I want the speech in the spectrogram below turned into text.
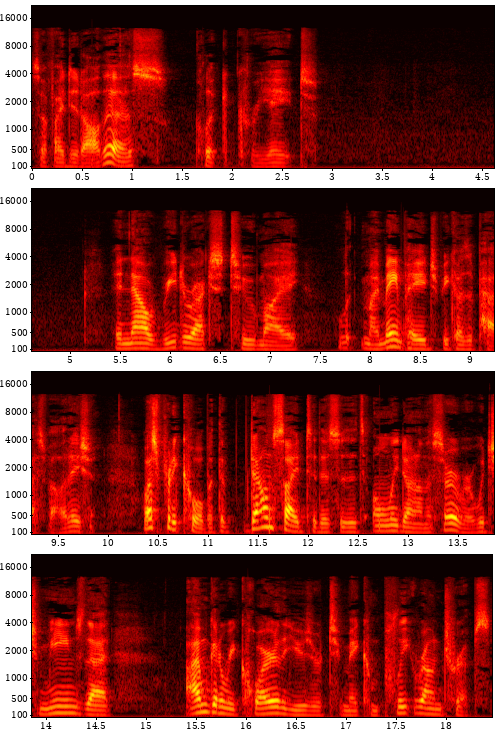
So if I did all this, click create, it now redirects to my my main page because it passed validation. Well, that's pretty cool, but the downside to this is it's only done on the server, which means that I'm going to require the user to make complete round trips,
